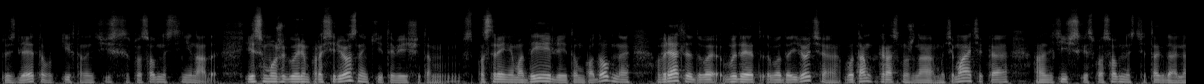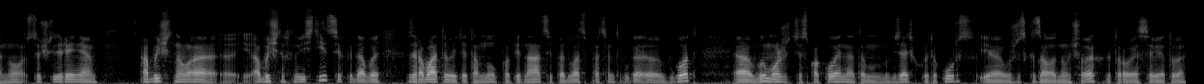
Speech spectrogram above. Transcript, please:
То есть для этого каких-то аналитических способностей не надо. Если мы уже говорим про серьезные какие-то вещи, там, построение модели и тому подобное, вряд ли вы до этого дойдете. Вот там как раз нужна математика, аналитические способности и так далее. Но с точки зрения обычного, э, обычных инвестиций, когда вы зарабатываете там, ну, по 15, по 20 процентов в год, э, вы можете спокойно там взять какой-то курс. Я уже сказал одного человека, которого я советую.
